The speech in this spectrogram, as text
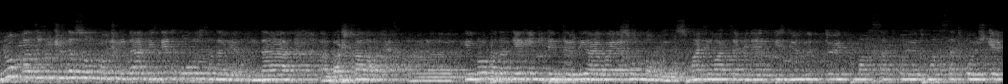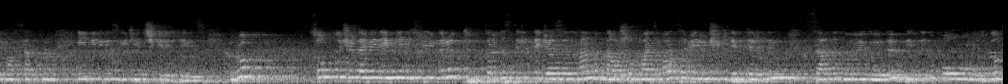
бирок азыркы учурда соңку учурда биздин орус адабиятында башка европадан келген китептерди аябай эле бизди коет максат коюш керек максаттын ийгилигибизге жетиш керек дейбиз бирок соңку учурда мени эмне сүйүндүрөт кыргыз тилинде жазылган мына ушул мотивация берүүчү китептердин саны көбөйгөнү биздин коомубуздун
